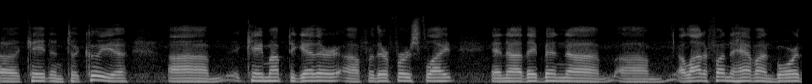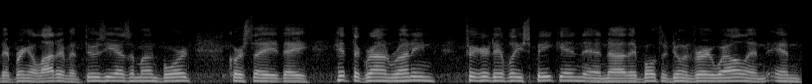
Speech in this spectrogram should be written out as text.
uh, Kate and Takuya um, came up together uh, for their first flight, and uh, they've been uh, um, a lot of fun to have on board. They bring a lot of enthusiasm on board. Of course, they, they hit the ground running, figuratively speaking, and uh, they both are doing very well. And, and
